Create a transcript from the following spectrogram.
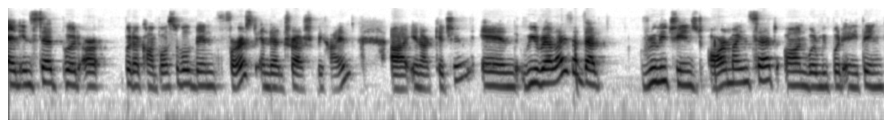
and instead put our put a compostable bin first and then trash behind uh, in our kitchen. And we realized that that really changed our mindset on when we put anything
